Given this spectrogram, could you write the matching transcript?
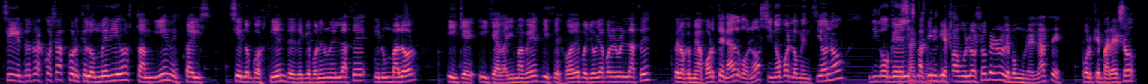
Sí, entre otras cosas porque los medios también estáis siendo conscientes de que poner un enlace tiene un valor y que, y que a la misma vez dices, joder, pues yo voy a poner un enlace, pero que me aporten algo, ¿no? Si no, pues lo menciono, digo que el Affinity es fabuloso, pero no le pongo un enlace, porque para eso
